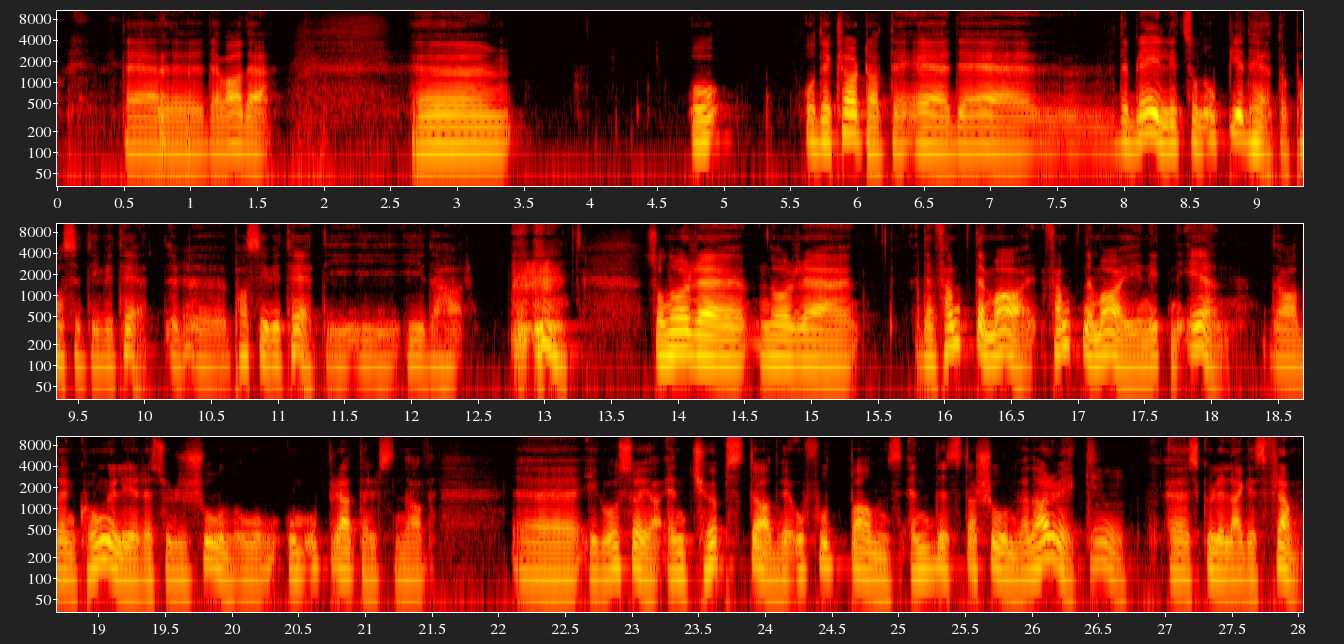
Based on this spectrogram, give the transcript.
det, det var det. Uh, og, og, det er klart at det, er, det, er, det ble litt sånn oppgitthet og passivitet, uh, passivitet i, i, i, det her. Så når, når den 15. mai, 15. mai 1901, da den kongelige resolusjonen om, om opprettelsen av eh, i Gåsøya en kjøpstad ved Ofotbanens endestasjon ved Narvik mm. eh, skulle legges frem,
